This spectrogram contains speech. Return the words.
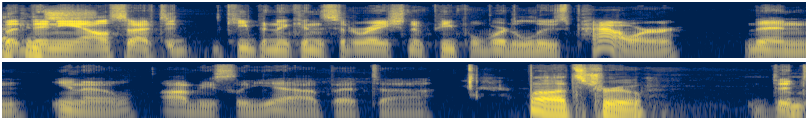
but then you also have to keep into consideration if people were to lose power, then you know obviously yeah. But uh, Well, that's true. th-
